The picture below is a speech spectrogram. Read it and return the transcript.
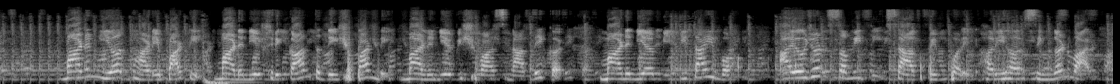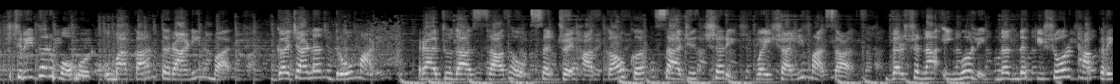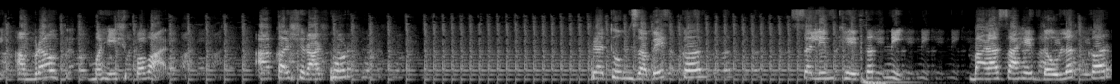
माननीय धाणे पाटील माननीय श्रीकांत देशपांडे माननीय विश्वास नांदेकर माननीय मितिताई वह आयोजन समिती साग पिंपळे हरिहर सिंगणवार श्रीधर मोहोड उमाकांत राणींवार गजानन द्रोमाणे राजूदास जाधव संजय हातगावकर साजिद शरीफ वैशाली मासाळ दर्शना इंगोले नंदकिशोर ठाकरे अमरावती महेश पवार. आकाश राठोड. प्रथम जबेतकर. सलीम खेतकनी बाळासाहेब दौलतकर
